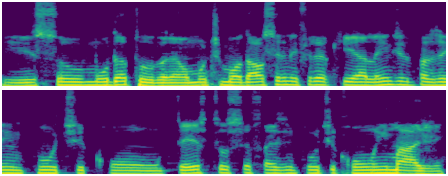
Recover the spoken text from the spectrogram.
E isso muda tudo, né? O multimodal significa que além de fazer input com texto, você faz input com imagem.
